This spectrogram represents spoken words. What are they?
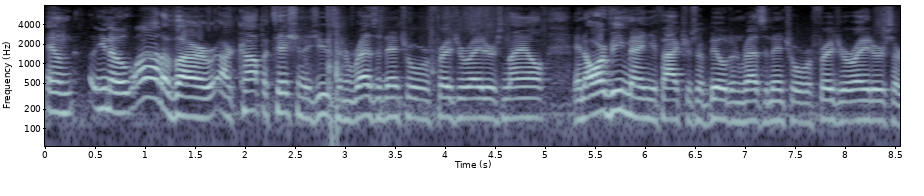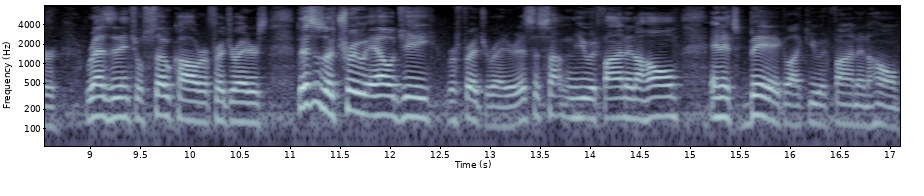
And you know, a lot of our, our competition is using residential refrigerators now, and RV manufacturers are building residential refrigerators or residential so-called refrigerators. This is a true LG refrigerator. This is something you would find in a home, and it's big like you would find in a home.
